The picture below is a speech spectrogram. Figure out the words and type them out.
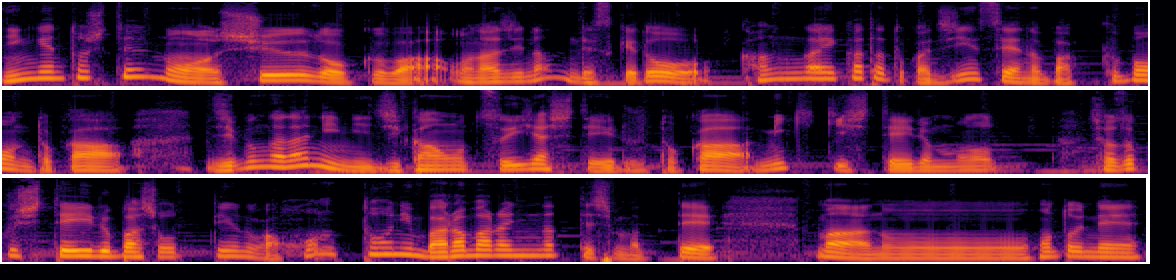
人間としての種族は同じなんですけど考え方とか人生のバックボーンとか自分が何に時間を費やしているとか見聞きしているもの所属している場所っていうのが本当にバラバラになってしまってまああのー、本当にね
